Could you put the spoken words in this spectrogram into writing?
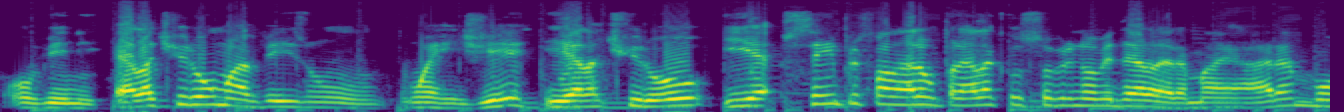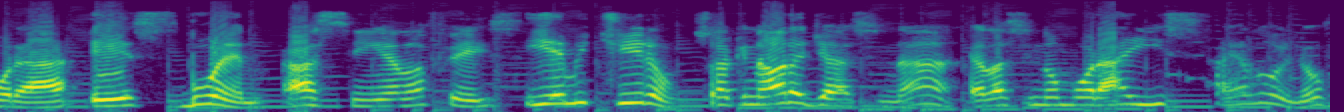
o Vini, ela tirou uma vez um, um RG e ela tirou. E é- sempre falaram pra ela que o sobrenome dela era Maiara Morar Ex Bueno. Assim ela fez. E emitiram. Só que na hora de assinar, ela assinou Moraes. Aí ela olhou,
